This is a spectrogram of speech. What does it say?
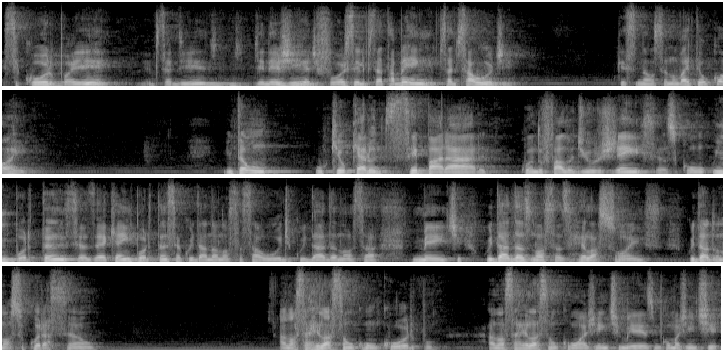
esse corpo aí, ele precisa de, de, energia, de força, ele precisa estar bem, ele precisa de saúde. Porque senão você não vai ter o corre. Então, o que eu quero separar quando falo de urgências com importâncias é que a importância é cuidar da nossa saúde, cuidar da nossa mente, cuidar das nossas relações, cuidar do nosso coração, a nossa relação com o corpo, a nossa relação com a gente mesmo, como a gente.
